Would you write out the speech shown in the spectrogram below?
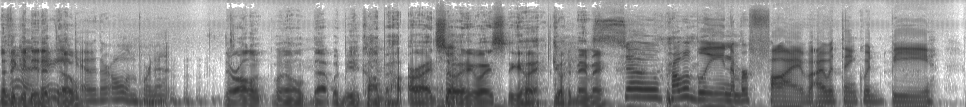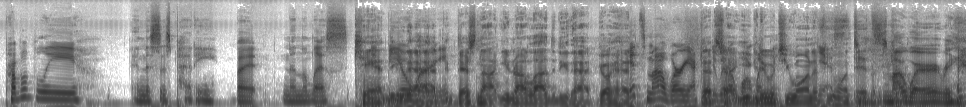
I think Yeah, you did there it though. go. They're all important. They're all well. That would be a cop out. All right. So, anyways, go ahead. Go ahead, May May. So probably number five, I would think would be probably, and this is petty, but nonetheless, Can't be do a that. worry. There's not. You're not allowed to do that. Go ahead. It's my worry. I can That's do what right. I You want. can do what it. you want if you want to. but It's it's my true. worry.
